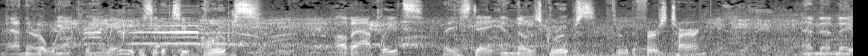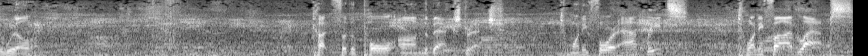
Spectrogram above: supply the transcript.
And they're away cleanly. You can see the two groups of athletes. They stay in those groups through the first turn, and then they will cut for the pole on the backstretch. 24 athletes, 25 laps.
